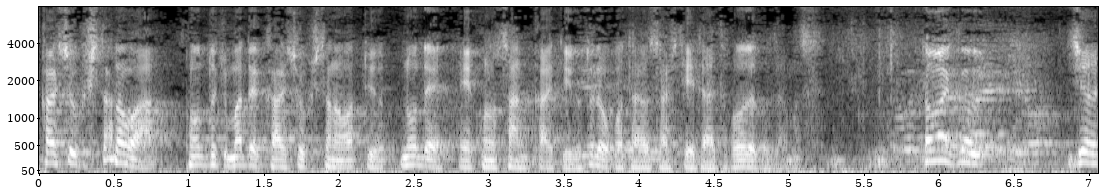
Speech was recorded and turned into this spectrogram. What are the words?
会食したのは、この時まで会食したのはというので、この3回ということでお答えをさせていただいたところでございます。玉井君。じゃあ、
